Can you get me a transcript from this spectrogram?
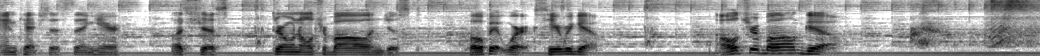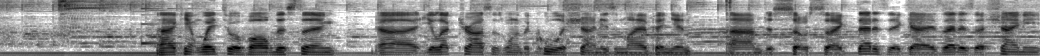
and catch this thing here. Let's just throw an Ultra Ball and just hope it works. Here we go. Ultra Ball, go. I can't wait to evolve this thing. Uh, Eelektross is one of the coolest shinies in my opinion. Uh, I'm just so psyched. That is it, guys. That is a shiny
